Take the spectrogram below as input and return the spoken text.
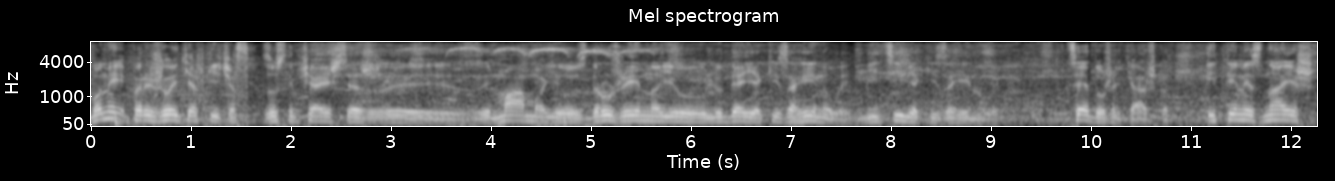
вони пережили тяжкі часи. Зустрічаєшся з, е, з мамою, з дружиною людей, які загинули, бійців, які загинули. Це дуже тяжко. І ти не знаєш,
